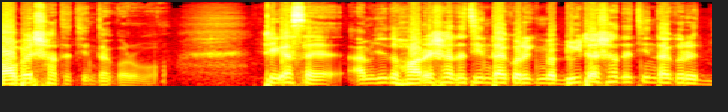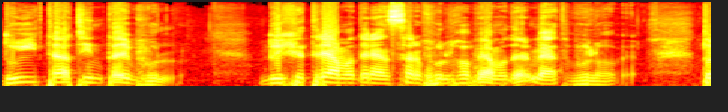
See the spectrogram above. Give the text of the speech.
লবের সাথে চিন্তা করব। ঠিক আছে? আমি যদি হরের সাথে চিন্তা করি কিংবা দুইটার সাথে চিন্তা করি, দুইটা চিন্তাই ভুল। দুই ক্ষেত্রে আমাদের অ্যান্সার ভুল হবে, আমাদের ম্যাথ ভুল হবে। তো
